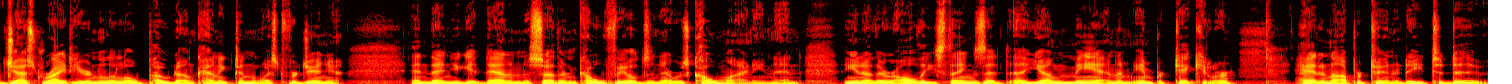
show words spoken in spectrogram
just right here in little old Podunk, Huntington, West Virginia. And then you get down in the southern coal fields, and there was coal mining. And, you know, there were all these things that uh, young men in particular had an opportunity to do.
